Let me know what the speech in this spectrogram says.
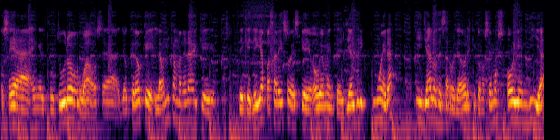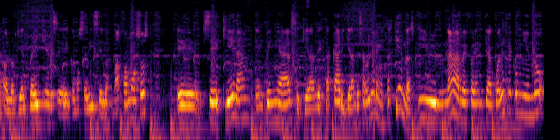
O sea, en el futuro, wow, o sea, yo creo que la única manera de que, de que llegue a pasar eso es que obviamente el jailbreak muera y ya los desarrolladores que conocemos hoy en día, o los jailbreakers, eh, como se dice, los más famosos, eh, se quieran empeñar, se quieran destacar y quieran desarrollar en estas tiendas. Y nada, referente a cuáles recomiendo,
